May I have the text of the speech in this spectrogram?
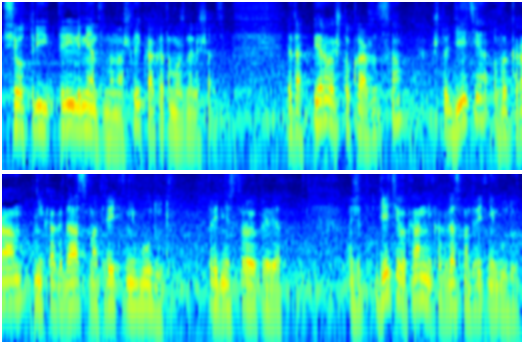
всего три, три элемента мы нашли, как это можно решать. Итак, первое, что кажется, что дети в экран никогда смотреть не будут. Приднестрою привет. Значит, дети в экран никогда смотреть не будут.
